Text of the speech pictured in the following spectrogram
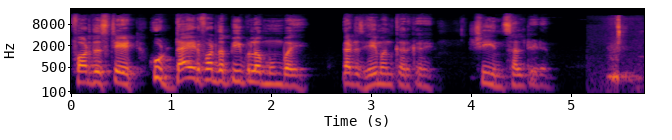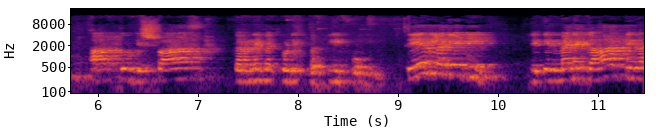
for the state, who died for the people of Mumbai. That is Hemant Karkare. She insulted him. आपको विश्वास करने में थोड़ी तकलीफ़ होगी देर लगेगी लेकिन मैंने कहा तेरा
